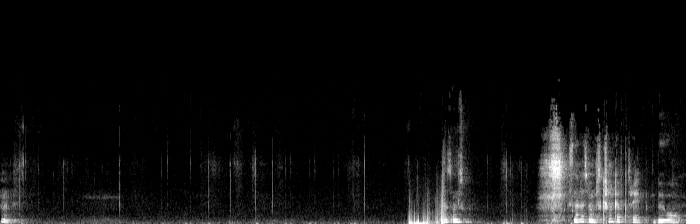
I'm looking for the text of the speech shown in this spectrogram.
Hmm. Znalazłam skrzynkę, w której było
